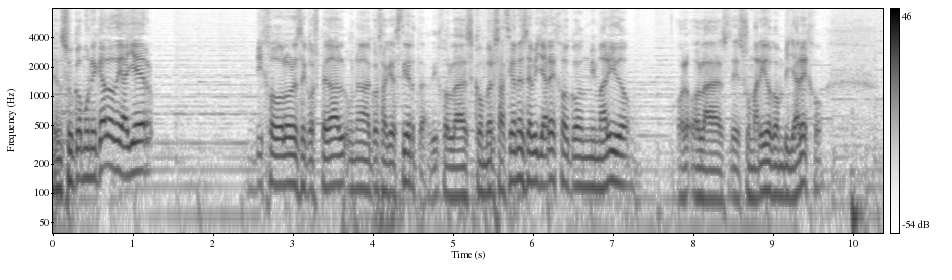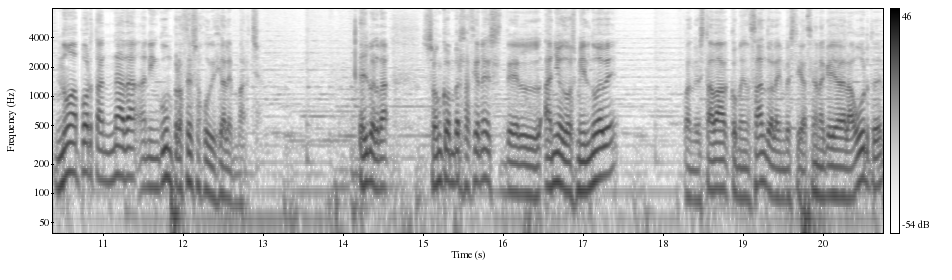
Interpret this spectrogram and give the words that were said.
En su comunicado de ayer dijo Dolores de Cospedal una cosa que es cierta. Dijo, las conversaciones de Villarejo con mi marido, o, las de su marido con Villarejo, no aportan nada a ningún proceso judicial en marcha. Es verdad, son conversaciones del año 2009, cuando estaba comenzando la investigación aquella de la Gürtel.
